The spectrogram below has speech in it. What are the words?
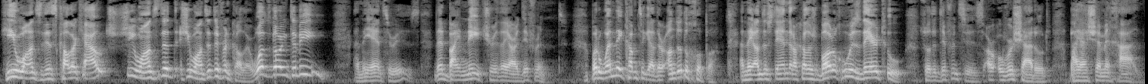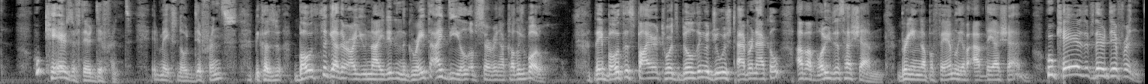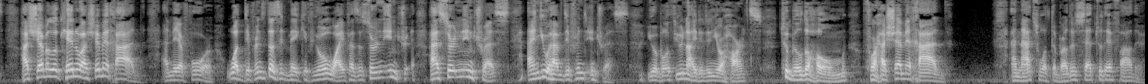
He wants this color couch. She wants the, she wants a different color. What's going to be? And the answer is that by nature they are different. But when they come together under the chuppah and they understand that HaKadosh Baruch Hu is there too, so the differences are overshadowed by Hashem Echad. Who cares if they're different? It makes no difference because both together are united in the great ideal of serving HaKadosh Baruch Hu. They both aspire towards building a Jewish tabernacle of Avodas Hashem, bringing up a family of Avdei Hashem. Who cares if they're different? Hashem Elokeinu, Hashem Echad. And therefore, what difference does it make if your wife has a certain interest, has certain interests, and you have different interests? You are both united in your hearts to build a home for Hashem Echad. And that's what the brothers said to their father.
